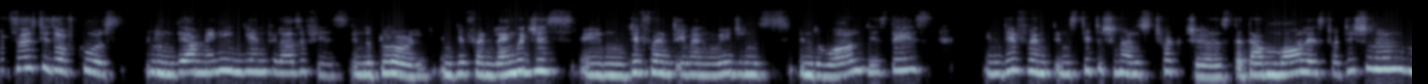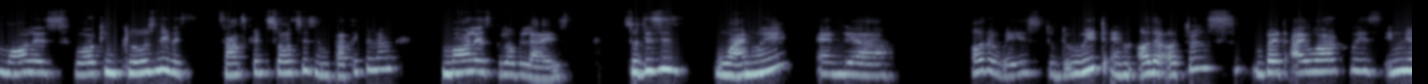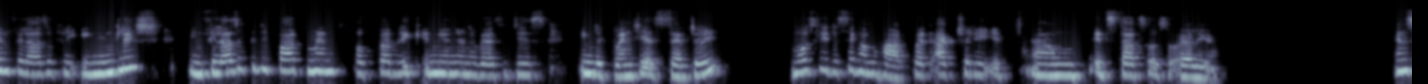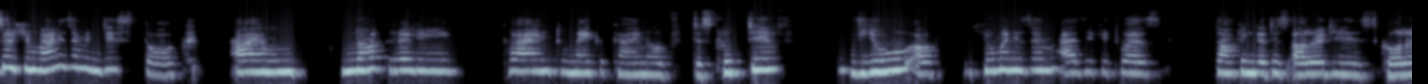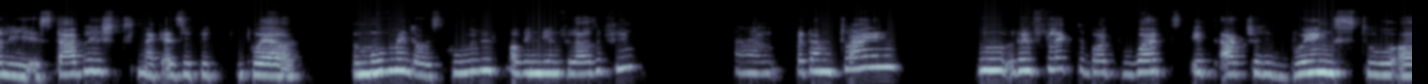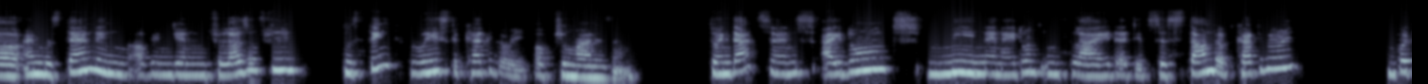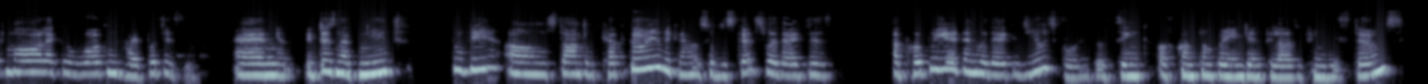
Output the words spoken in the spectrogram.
The first is, of course, there are many Indian philosophies in the plural, in different languages, in different even regions in the world these days, in different institutional structures that are more or less traditional, more or less working closely with Sanskrit sources in particular, more or less globalized. So this is one way, and there are other ways to do it and other authors, but I work with Indian philosophy in English in philosophy department of public Indian universities in the 20th century, mostly the second half, but actually it, um, it starts also earlier. And so humanism in this talk, I'm not really trying to make a kind of descriptive view of humanism as if it was something that is already scholarly established, like as if it were a movement or a school of Indian philosophy. Um, but I'm trying to reflect about what it actually brings to our understanding of Indian philosophy to think with the category of humanism. So in that sense, I don't mean and I don't imply that it's a standard category, but more like a working hypothesis. And it does not need to be a standard category. We can also discuss whether it is appropriate and whether it is useful to think of contemporary Indian philosophy in these terms.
